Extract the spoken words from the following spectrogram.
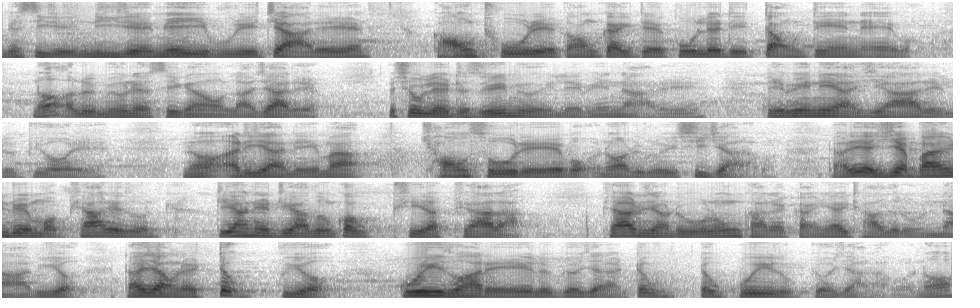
မျက်စိတွေညီတယ်မျက်ရည်ဘူးတွေကြတယ်ခေါင်းထိုးတယ်ခေါင်းကြိုက်တယ်ကိုယ်လက်တွေတောင့်တင်းတယ်ပေါ့နော်အဲ့လိုမျိုးနဲ့စေကန်းကိုလာကြတယ်တချို့လဲဒဇွေးမျိုးတွေလည်းပင်းနာတယ်လေပင်းတွေကရားတယ်လို့ပြောတယ် เนาะအဲ့ဒီကနေမှချောင်းဆိုးတယ်ပေါ့เนาะဒီလိုရှိကြတာပေါ့ဒါတွေကရက်ပိုင်းတွင်းမှာဖျားတယ်ဆိုတရားနဲ့တရားသုံးကောက်ဖြေတာဖျားတာဖျားတဲ့ကြောင့်ဒီကုံလုံးခါတဲ့ကန်ရိုက်ထားသလိုနာပြီးတော့ဒါကြောင့်လဲတုတ်ပြီးတော့ကွေးသွားတယ်လို့ပြောကြတာတုတ်တုတ်ကွေးလို့ပြောကြတာပေါ့เนาะ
